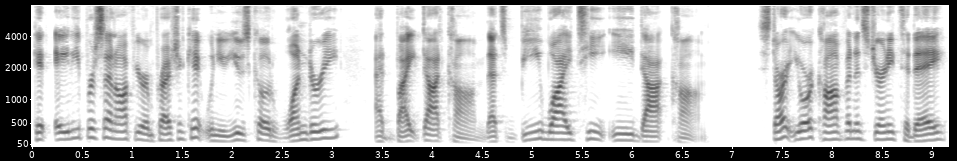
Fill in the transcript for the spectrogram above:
Get 80% off your impression kit when you use code WONDERY at Byte.com. That's B-Y-T-E dot com. Start your confidence journey today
